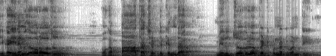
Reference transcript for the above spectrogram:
ఇక ఎనిమిదవ రోజు ఒక పాత చెట్టు కింద మీరు జోబిలో పెట్టుకున్నటువంటి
